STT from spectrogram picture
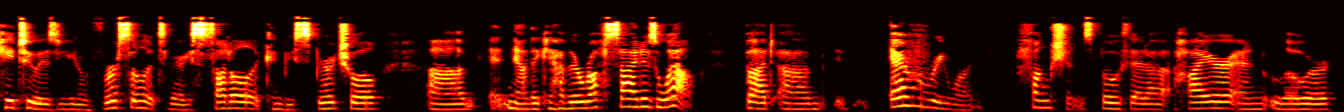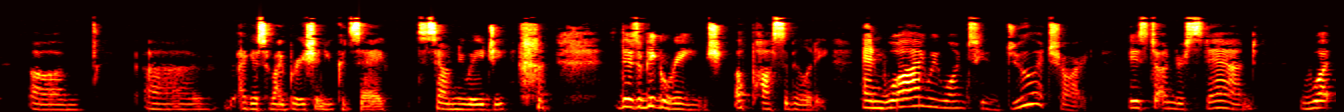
Ketu is universal. It's very subtle. It can be spiritual. Um, now they can have their rough side as well, but um, everyone functions both at a higher and lower, um, uh, I guess, vibration. You could say, sound new agey. There's a big range of possibility, and why we want to do a chart is to understand what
